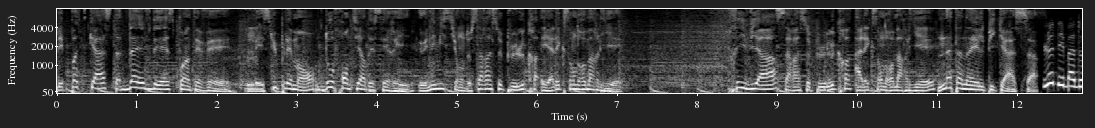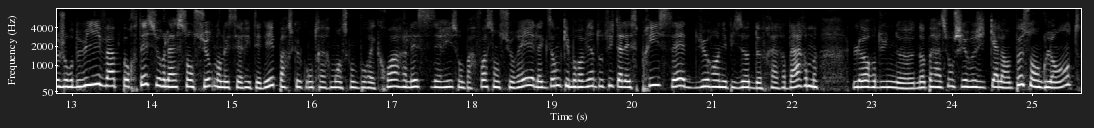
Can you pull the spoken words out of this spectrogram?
Les podcasts d'AFDS.tv. Les suppléments d'aux frontières des séries. Une émission de Sarah Sepulcre et Alexandre Marlier. Trivia, Sarah Sepulcre, Alexandre Marlier, Nathanaël Picasse. Le débat d'aujourd'hui va porter sur la censure dans les séries télé parce que contrairement à ce qu'on pourrait croire, les séries sont parfois censurées. L'exemple qui me revient tout de suite à l'esprit, c'est durant un épisode de Frères d'armes, lors d'une opération chirurgicale un peu sanglante.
